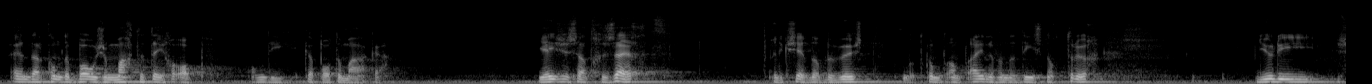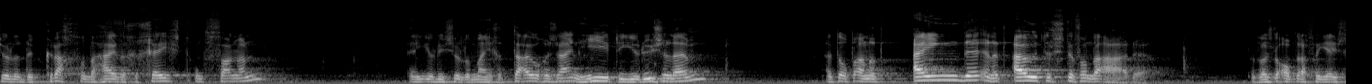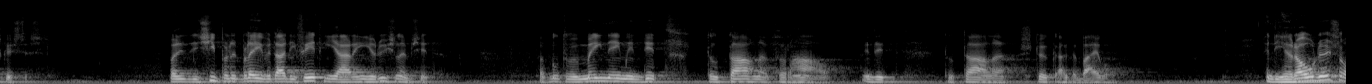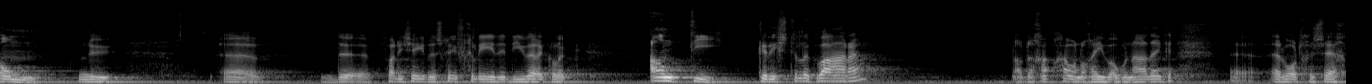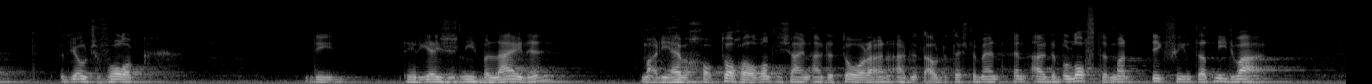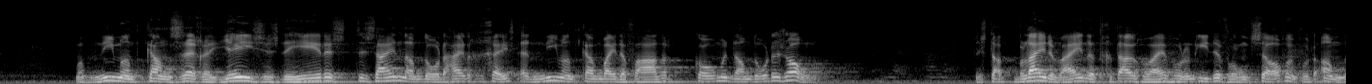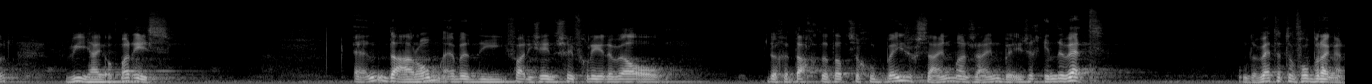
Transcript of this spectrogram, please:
En daar komt de boze machten tegen op om die kapot te maken. Jezus had gezegd, en ik zeg dat bewust, dat komt aan het einde van de dienst nog terug. Jullie zullen de kracht van de Heilige Geest ontvangen. En jullie zullen mijn getuigen zijn hier te Jeruzalem. En tot aan het einde en het uiterste van de aarde. Dat was de opdracht van Jezus Christus. Maar die discipelen bleven daar die 14 jaar in Jeruzalem zitten. Dat moeten we meenemen in dit totale verhaal. In dit totale stuk uit de Bijbel. En die Herodes, om nu uh, de fariseeën en schriftgeleerden die werkelijk anti-christelijk waren. Nou, daar gaan we nog even over nadenken. Uh, er wordt gezegd, het Joodse volk, die de Heer Jezus niet beleiden, maar die hebben God toch al, want die zijn uit de Torah en uit het Oude Testament en uit de belofte. Maar ik vind dat niet waar. Want niemand kan zeggen Jezus de Heer te zijn dan door de Heilige Geest. En niemand kan bij de Vader komen dan door de Zoon. Dus dat beleiden wij en dat getuigen wij voor een ieder, voor onszelf en voor de ander, wie hij ook maar is. En daarom hebben die fariseeën schriftgeleerden wel de gedachte dat ze goed bezig zijn, maar zijn bezig in de wet. Om de wetten te volbrengen.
